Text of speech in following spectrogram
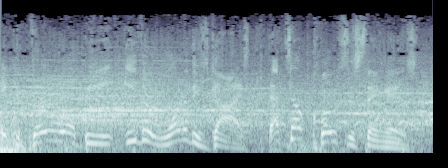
it could very well be either one of these guys. That's how close this thing is.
